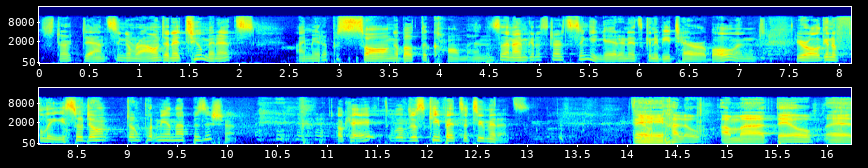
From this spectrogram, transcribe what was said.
start dancing around. And at two minutes, I made up a song about the commons, and I'm going to start singing it, and it's going to be terrible, and you're all going to flee. So don't, don't put me in that position. okay? We'll just keep it to two minutes. Uh, hello, I'm uh, Theo uh,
